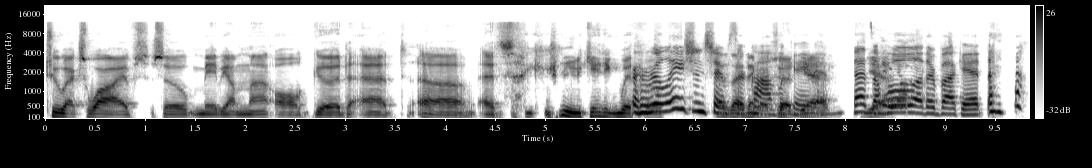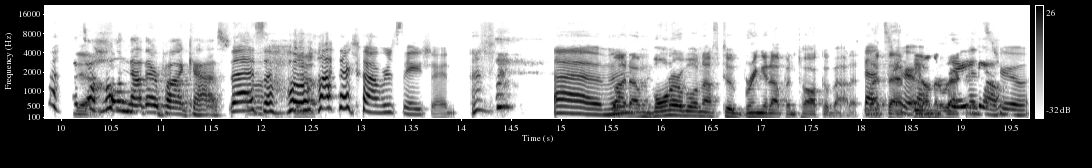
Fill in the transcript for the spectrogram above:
two ex-wives, so maybe I'm not all good at uh as communicating with relationships are complicated. Yeah. That's yeah. a whole other bucket. That's yeah. a whole nother podcast. That's a whole other conversation. Um, but I'm vulnerable enough to bring it up and talk about it. Let that true. be on the record. That's true.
